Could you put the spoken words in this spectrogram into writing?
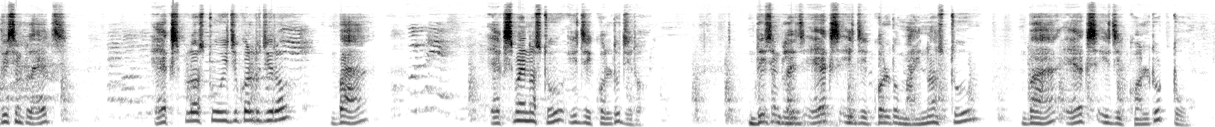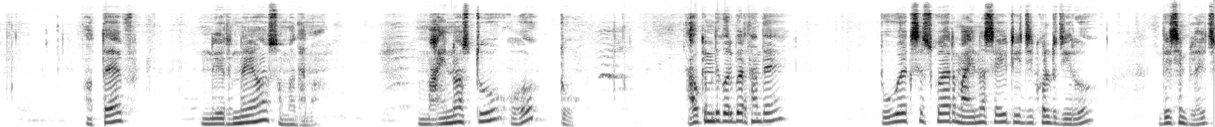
this implies x plus two is equal to zero x minus two is equal to zero this implies x is equal to minus two बा x is equal to two two निर्णय समाधान মাইନସ୍ ଟୁ ଓ ଟୁ ଆଉ କେମିତି କରିପାରିଥାନ୍ତେ two x square minus eight is equal to zero this implies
